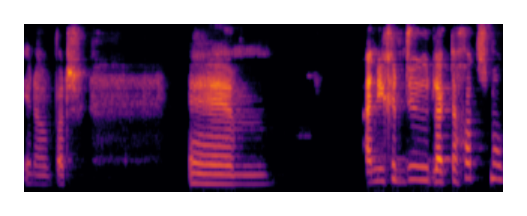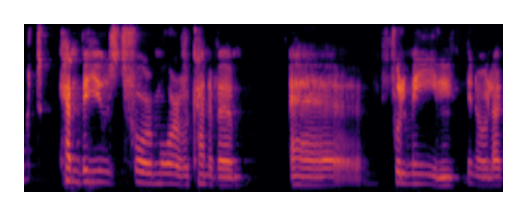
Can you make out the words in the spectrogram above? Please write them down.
You know, but um, and you can do like the hot smoked can be used for more of a kind of a uh, full meal. You know, like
